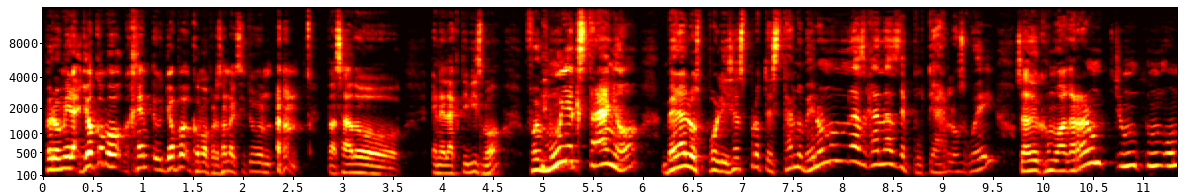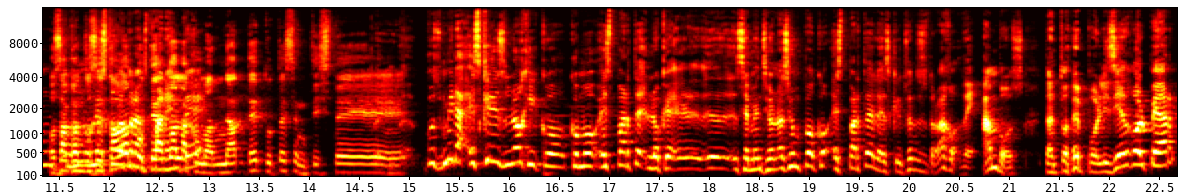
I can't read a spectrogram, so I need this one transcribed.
Pero mira, yo como gente, yo como persona que sí tuve un pasado en el activismo, fue muy extraño ver a los policías protestando. ¿Vieron unas ganas de putearlos, güey? O sea, de como agarrar un. un- un- O sea, cuando un se estaban puteando a la comandante, tú te sentiste... Pues mira, es que es lógico, como es parte, lo que eh, se mencionó hace un poco, es parte de la descripción de su trabajo, de ambos, tanto de policías golpear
